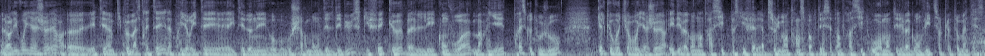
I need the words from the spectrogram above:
Alors les voyageurs euh, étaient un petit peu maltraités. La priorité a été donnée au, charbon dès le début, ce qui fait que ben, les convois mariaient presque toujours quelques voitures voyageurs et des wagons d'anthracite parce qu'il fallait absolument transporter cet anthracite ou remonter les wagons vides sur le plateau Mathésin.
